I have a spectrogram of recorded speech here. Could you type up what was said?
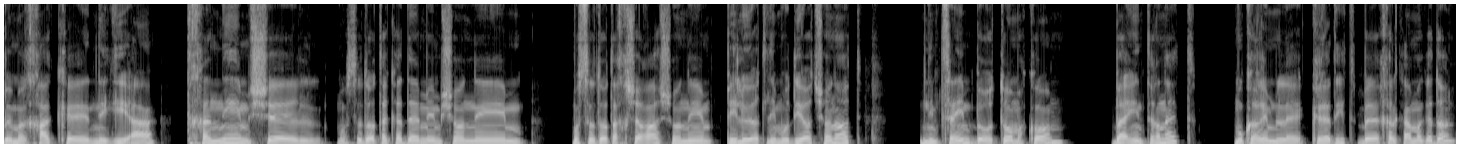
במרחק אה, נגיעה, תכנים של מוסדות אקדמיים שונים, מוסדות הכשרה שונים, פעילויות לימודיות שונות, נמצאים באותו מקום באינטרנט, מוכרים לקרדיט בחלקם הגדול,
